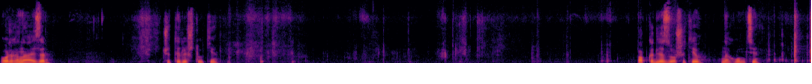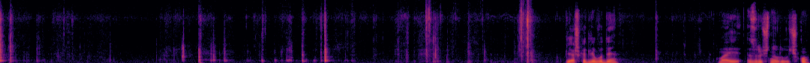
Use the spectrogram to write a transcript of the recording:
Органайзер 4 штуки. Папка для зошитів на гумці. Пляшка для води. Має зручну ручку.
